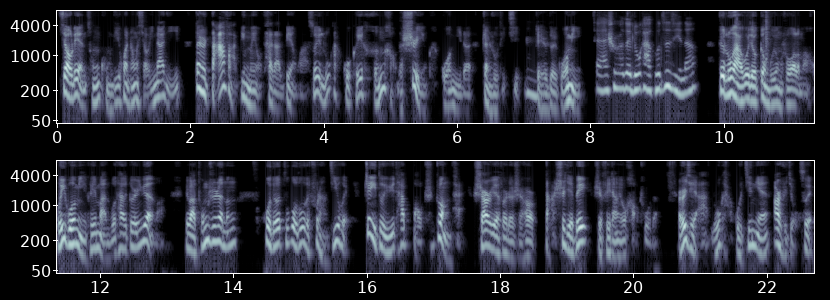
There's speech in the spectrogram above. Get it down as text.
教练从孔蒂换成了小因扎吉，但是打法并没有太大的变化，所以卢卡库可以很好的适应国米的战术体系。这是对国米。再来说说对卢卡库自己呢？对卢卡库就更不用说了嘛，回国米可以满足他的个人愿望，对吧？同时呢，能获得足够多的出场机会，这对于他保持状态，十二月份的时候打世界杯是非常有好处的。而且啊，卢卡库今年二十九岁。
